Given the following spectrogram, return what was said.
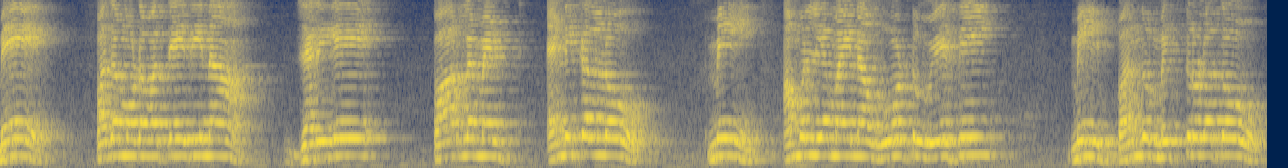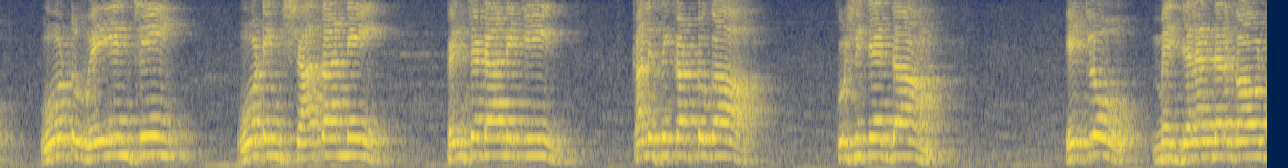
మే పదమూడవ తేదీన జరిగే పార్లమెంట్ ఎన్నికల్లో మీ అమూల్యమైన ఓటు వేసి మీ బంధుమిత్రులతో ఓటు వేయించి ఓటింగ్ శాతాన్ని పెంచడానికి కలిసికట్టుగా కృషి చేద్దాం. ఇట్లు మీ జలంధర్ గౌడ్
